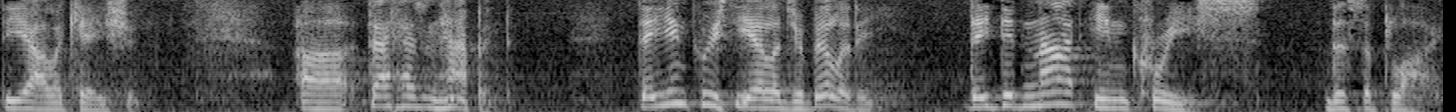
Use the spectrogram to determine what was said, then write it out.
the allocation. Uh, that hasn't happened. They increased the eligibility. They did not increase the supply.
